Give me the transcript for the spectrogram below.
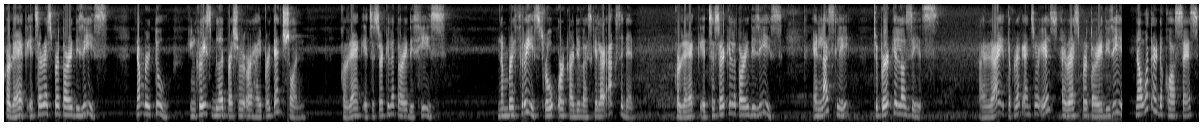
Correct, it's a respiratory disease. Number two, increased blood pressure or hypertension. Correct, it's a circulatory disease. Number three, stroke or cardiovascular accident. Correct, it's a circulatory disease. And lastly, tuberculosis. Alright, the correct answer is a respiratory disease. Now, what are the causes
